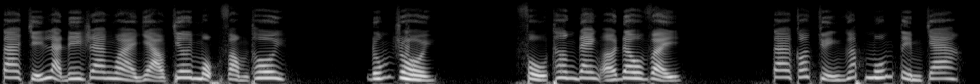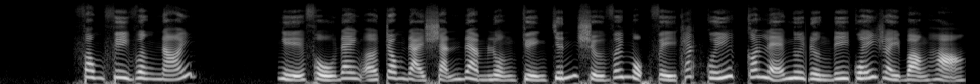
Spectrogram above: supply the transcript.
ta chỉ là đi ra ngoài dạo chơi một vòng thôi." "Đúng rồi." Phụ thân đang ở đâu vậy? Ta có chuyện gấp muốn tìm cha. Phong Phi Vân nói. Nghĩa phụ đang ở trong đại sảnh đàm luận chuyện chính sự với một vị khách quý, có lẽ ngươi đừng đi quấy rầy bọn họ.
